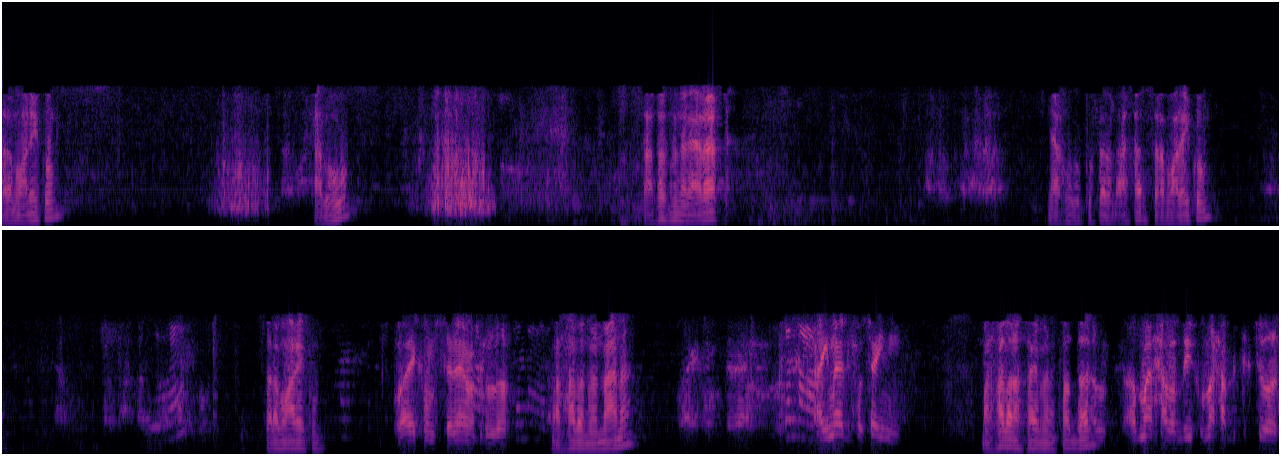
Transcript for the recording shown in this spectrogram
السلام عليكم. ألو. عفاف من العراق؟ ناخذ اتصال الآخر. السلام عليكم. السلام عليكم. وعليكم السلام ورحمة الله. مرحبا من معنا؟ عماد الحسيني. مرحبا اخ ايمن اتفضل. مرحبا بكم مرحبا بالدكتور.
